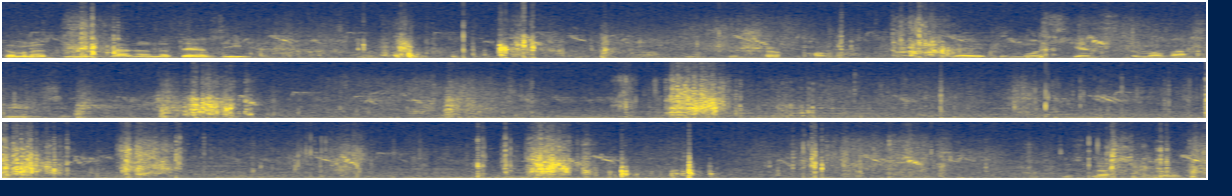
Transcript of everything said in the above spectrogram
Kann man natürlich sein oder der Sie? Nee, du musst jetzt immer was gießen. Das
